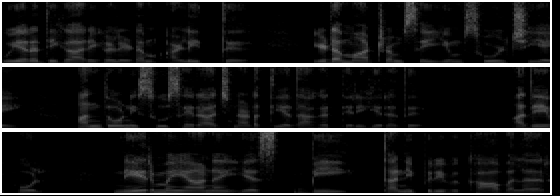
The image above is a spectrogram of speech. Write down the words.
உயரதிகாரிகளிடம் அளித்து இடமாற்றம் செய்யும் சூழ்ச்சியை அந்தோணி சூசைராஜ் நடத்தியதாக தெரிகிறது. அதேபோல் நேர்மையான எஸ் பி தனிப்பிரிவு காவலர்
